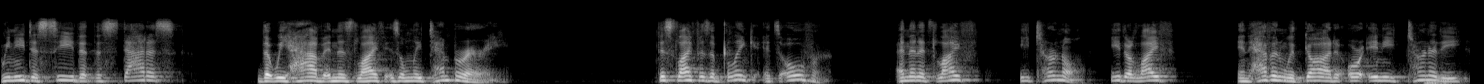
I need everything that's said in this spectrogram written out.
We need to see that the status that we have in this life is only temporary. This life is a blink, it's over. And then it's life eternal, either life in heaven with God or in eternity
